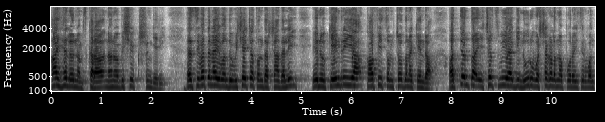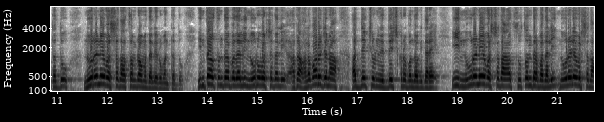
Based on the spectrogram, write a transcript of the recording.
ಹಾಯ್, ಹಲೋ, ನಮಸ್ಕಾರ. ನಾನು ಅಭಿಷೇಕ್ ಶೃಂಗೇರಿ. ಎಸ್, ಇವತ್ತಿನ ಈ ಒಂದು ವಿಶೇಷ ಸಂದರ್ಶನದಲ್ಲಿ ಏನು ಕೇಂದ್ರೀಯ ಕಾಫಿ ಸಂಶೋಧನಾ ಕೇಂದ್ರ ಅತ್ಯಂತ ಯಶಸ್ವಿಯಾಗಿ ನೂರು ವರ್ಷಗಳನ್ನು ಪೂರೈಸಿರುವಂಥದ್ದು, ನೂರನೇ ವರ್ಷದ ಸಂಭ್ರಮದಲ್ಲಿರುವಂಥದ್ದು. ಇಂತಹ ಸಂದರ್ಭದಲ್ಲಿ ನೂರು ವರ್ಷದಲ್ಲಿ ಅದ ಹಲವಾರು ಜನ ಅಧ್ಯಕ್ಷರು, ನಿರ್ದೇಶಕರು ಬಂದೋಗಿದ್ದಾರೆ. ಈ ನೂರನೇ ವರ್ಷದ ಸುಸಂದರ್ಭದಲ್ಲಿ, ನೂರನೇ ವರ್ಷದ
